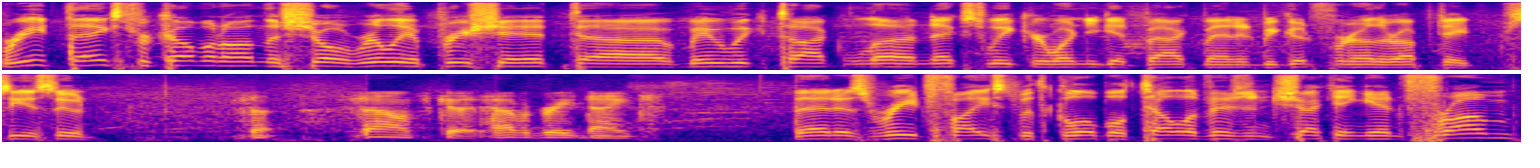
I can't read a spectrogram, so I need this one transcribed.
Reid, thanks for coming on the show. Really appreciate it. Uh, maybe we can talk uh, next week or when you get back, man. It'd be good for another update. See you soon. Sounds good. Have a great night. That is Reid Fiest with Global Television checking in from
